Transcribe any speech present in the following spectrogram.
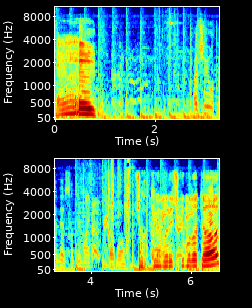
Hey! Большой ult in there, something like Çok yamarıçkı molotov.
